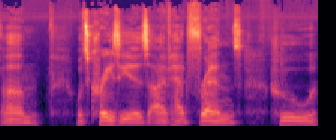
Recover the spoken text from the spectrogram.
Um, what's crazy is I've had friends who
